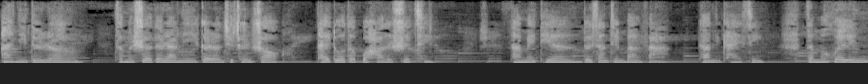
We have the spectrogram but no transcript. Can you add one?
爱你的人怎么舍得让你一个人去承受太多的不好的事情？他每天都想尽办法让你开心，怎么会聆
